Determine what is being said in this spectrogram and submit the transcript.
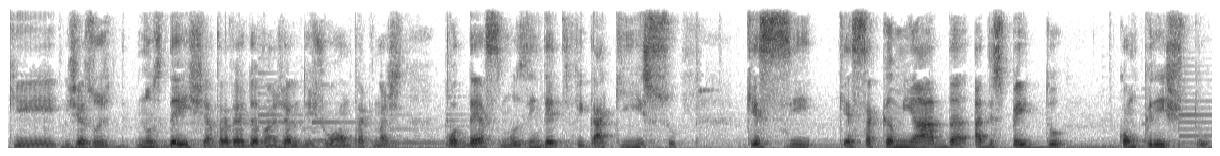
que Jesus nos deixa através do Evangelho de João para que nós pudéssemos identificar que isso, que, esse, que essa caminhada a despeito com Cristo,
